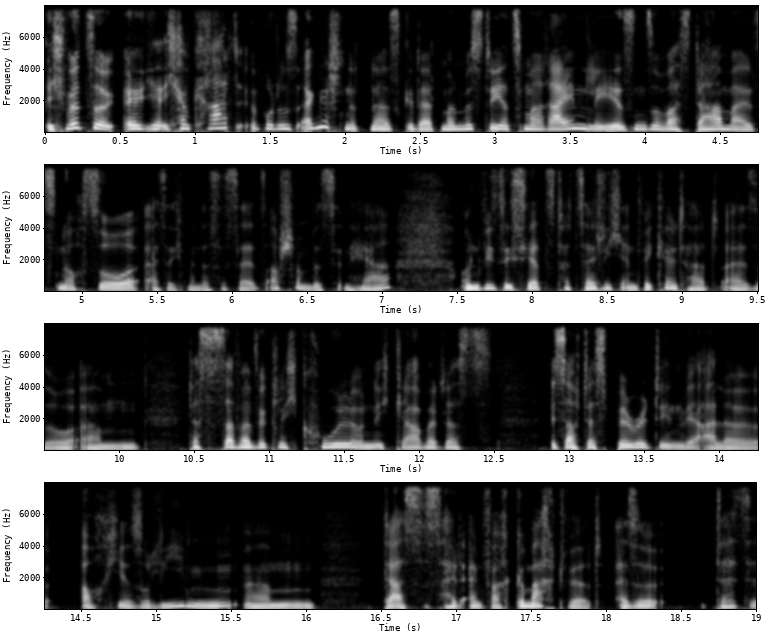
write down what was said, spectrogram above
Ich würde so, äh, ich habe gerade, wo du es angeschnitten hast, gedacht, man müsste jetzt mal reinlesen, so was damals noch so, also ich meine, das ist ja jetzt auch schon ein bisschen her und wie sich jetzt tatsächlich entwickelt hat. Also ähm, das ist aber wirklich cool und ich glaube, das ist auch der Spirit, den wir alle auch hier so lieben, ähm, dass es halt einfach gemacht wird. Also das,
